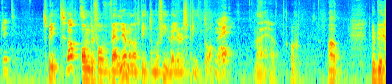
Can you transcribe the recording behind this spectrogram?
Sprit. Sprit. Gott. Om du får välja mellan sprit och morfin, väljer du sprit då? Nej. Nej, oh. wow. Nu blir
